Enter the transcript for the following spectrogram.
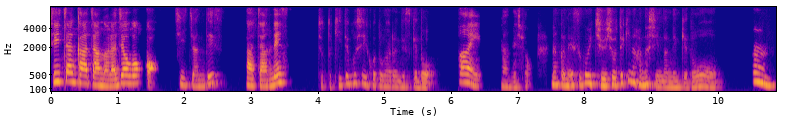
しーちゃん母ちゃんのラジオごっこ。ちーちゃんです。母ちゃんです。ちょっと聞いてほしいことがあるんですけど、はい。なんでしょなんかね、すごい抽象的な話になんねんけど、う。うん。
